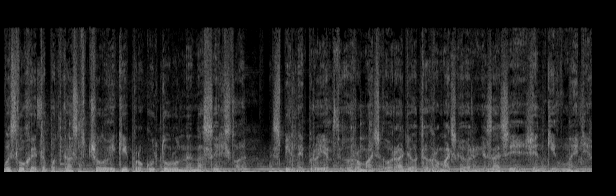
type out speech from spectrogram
Ви слухаєте подкаст Чоловіки про культуру ненасильства, спільний проєкт громадського радіо та громадської організації Жінки в медіа.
